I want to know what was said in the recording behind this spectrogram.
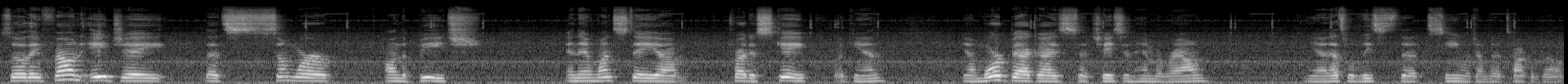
So they found AJ that's somewhere on the beach, And then once they um, try to escape again, yeah, more bad guys uh, chasing him around. Yeah, that's what leads to that scene which I'm going to talk about.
